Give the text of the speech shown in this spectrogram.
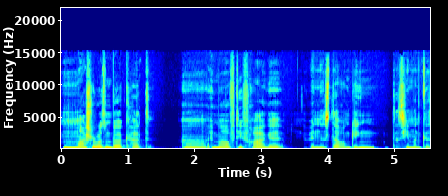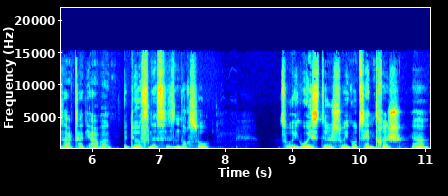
Marshall Rosenberg hat äh, immer auf die Frage, wenn es darum ging, dass jemand gesagt hat, ja, aber Bedürfnisse sind doch so, so egoistisch, so egozentrisch, ja.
